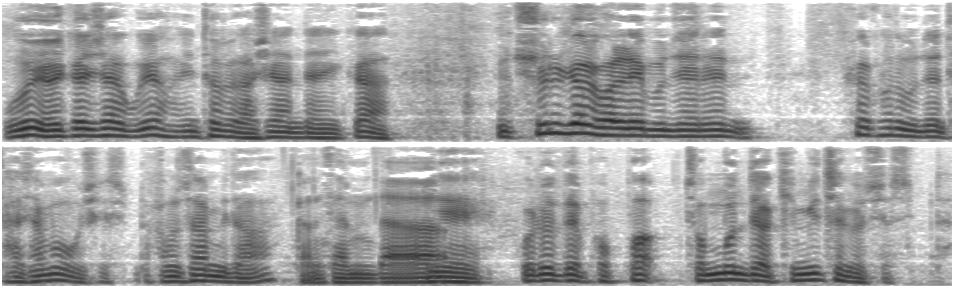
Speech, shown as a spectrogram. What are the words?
오늘 여기까지 하고요. 인터뷰 가셔야 한다니까 이 출결 관리 문제는 QR코드 문제는 다시 한번 모시겠습니다. 감사합니다. 감사합니다. 예, 고려대 법학 전문대학 김기찬 교수였습니다.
